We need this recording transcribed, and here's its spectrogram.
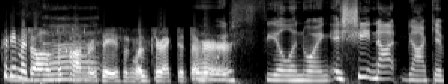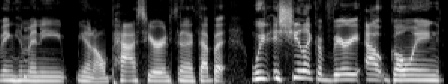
pretty much all of the conversation was directed to her. would feel annoying. Is she not not giving him any, you know, pass here or anything like that? But we, is she like a very outgoing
